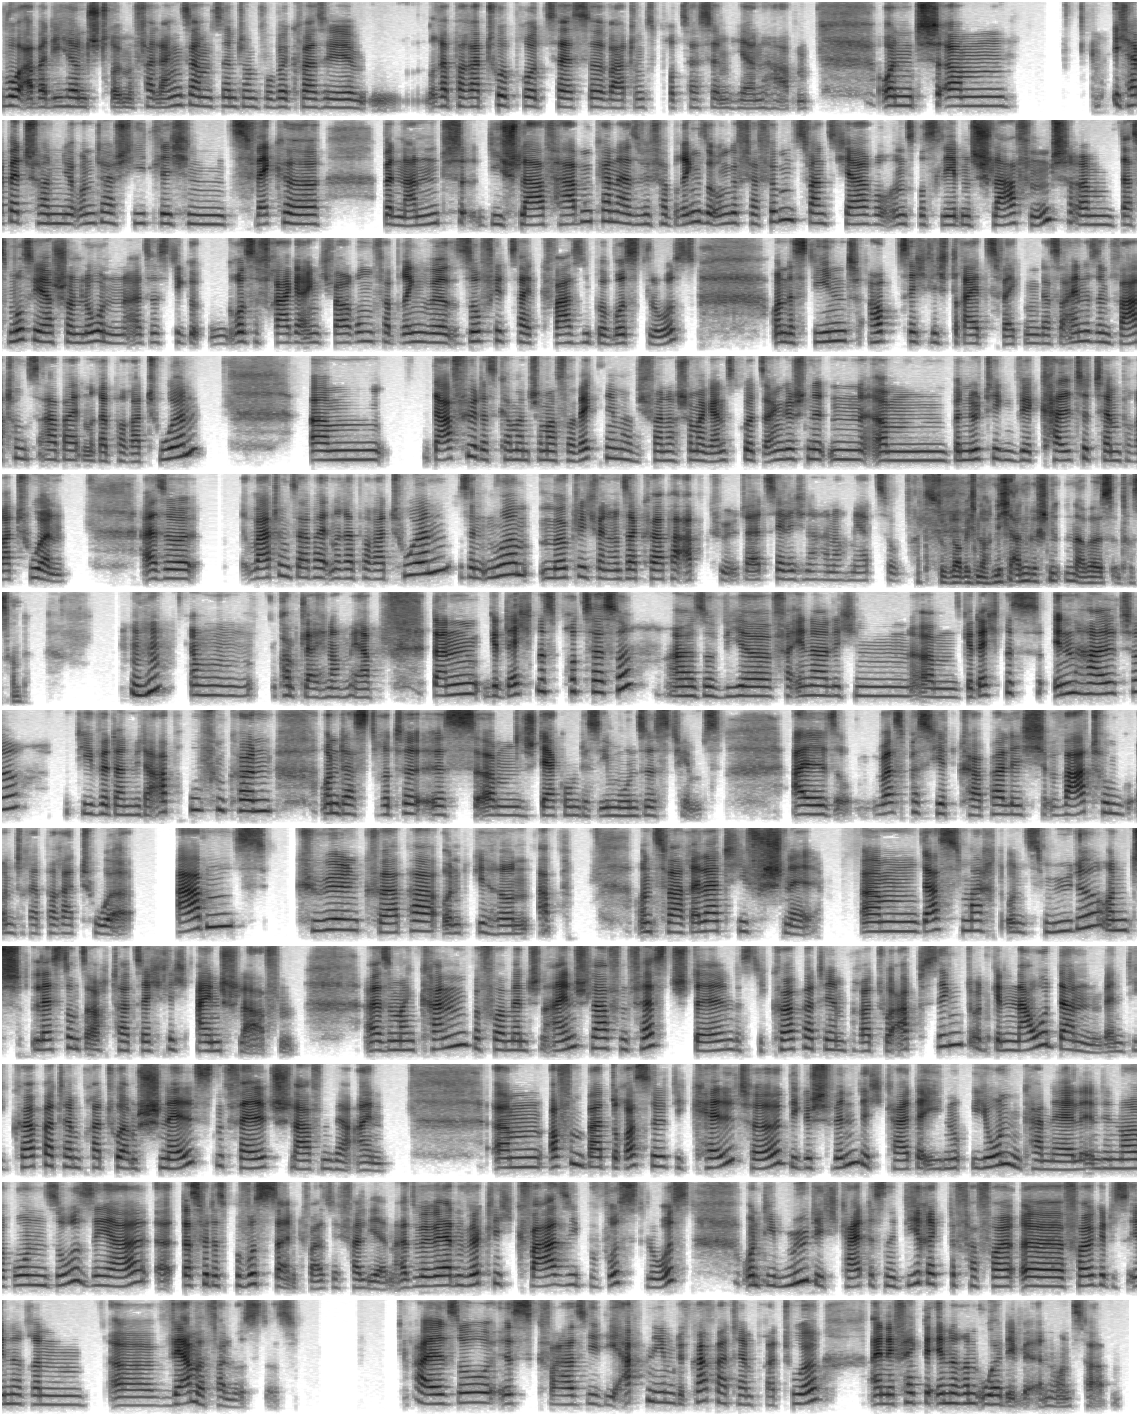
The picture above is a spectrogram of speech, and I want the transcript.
wo aber die Hirnströme verlangsamt sind und wo wir quasi Reparaturprozesse, Wartungsprozesse im Hirn haben. Und ähm, ich habe jetzt schon die unterschiedlichen Zwecke benannt, die Schlaf haben kann. Also wir verbringen so ungefähr 25 Jahre unseres Lebens schlafend. Ähm, das muss ja schon lohnen. Also ist die große Frage eigentlich, warum verbringen wir so viel Zeit quasi bewusstlos? Und es dient hauptsächlich drei Zwecken. Das eine sind Wartungsarbeiten, Reparaturen. Ähm, dafür, das kann man schon mal vorwegnehmen, habe ich vorhin auch schon mal ganz kurz angeschnitten, ähm, benötigen wir kalte Temperaturen. Also Wartungsarbeiten, Reparaturen sind nur möglich, wenn unser Körper abkühlt. Da erzähle ich nachher noch mehr zu. Hattest du, glaube ich, noch nicht angeschnitten, aber ist interessant. Mhm, ähm, kommt gleich noch mehr. Dann Gedächtnisprozesse. Also wir verinnerlichen ähm, Gedächtnisinhalte, die wir dann wieder abrufen können. Und das dritte ist ähm, Stärkung des Immunsystems. Also, was passiert körperlich? Wartung und Reparatur. Abends kühlen Körper und Gehirn ab. Und zwar relativ schnell. Ähm, das macht uns müde und lässt uns auch tatsächlich einschlafen. Also man kann, bevor Menschen einschlafen, feststellen, dass die Körpertemperatur absinkt und genau dann, wenn die Körpertemperatur am schnellsten fällt, schlafen wir ein. Ähm, offenbar drosselt die Kälte die Geschwindigkeit der Ionenkanäle in den Neuronen so sehr, äh, dass wir das Bewusstsein quasi verlieren. Also wir werden wirklich quasi bewusstlos und die Müdigkeit ist eine direkte Verfol äh, Folge des inneren äh, Wärmeverlustes. Also ist quasi die abnehmende Körpertemperatur ein Effekt der inneren Uhr, die wir in uns haben.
